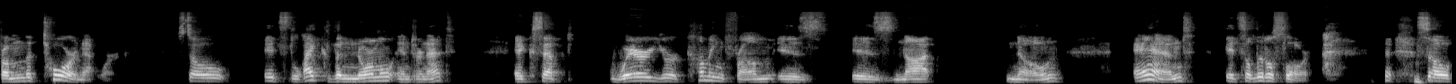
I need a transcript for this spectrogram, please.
from the Tor network. So it's like the normal internet, except where you're coming from is is not known and it's a little slower. so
